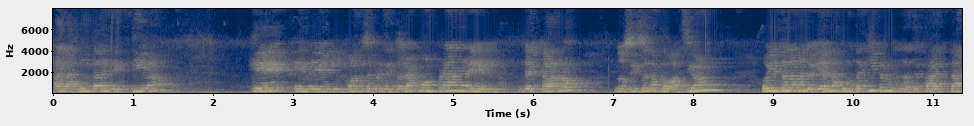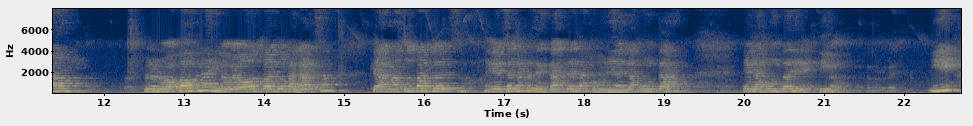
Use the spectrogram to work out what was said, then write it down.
a la junta directiva que cuando se presentó la compra del, carro nos hizo esa aprobación. Hoy está la mayoría de la junta aquí, pero nos hace falta, bueno, no veo a Paula y no veo a Osvaldo Galarza, que además Osvaldo es, es el representante de la comunidad en la junta, en la junta directiva. Y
